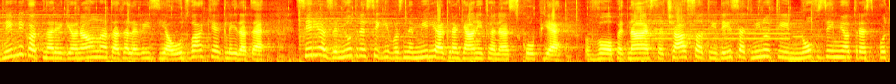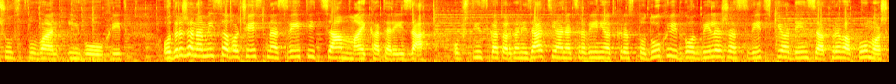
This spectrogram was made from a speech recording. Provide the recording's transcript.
дневникот на регионалната телевизија Одва ќе гледате Серија земјотреси ги вознемирија граѓаните на Скопје. Во 15 часот и 10 минути нов земјотрес почувствуван и во Охрид. Одржана миса во чест на светица Мајка Тереза. Обштинската организација на Црвениот крст од Охрид го одбележа светскиот ден за прва помош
